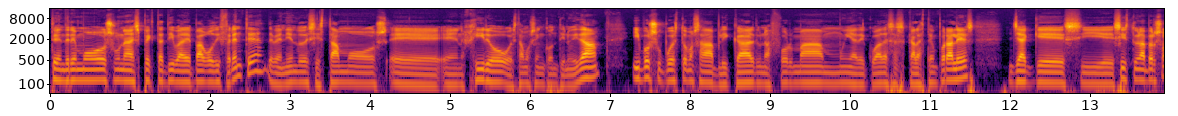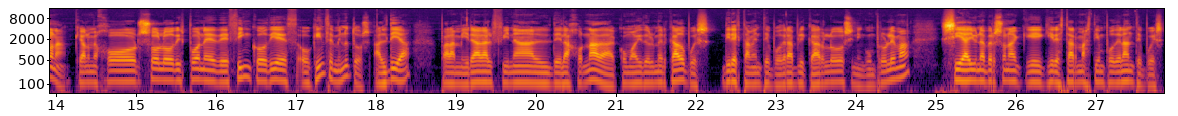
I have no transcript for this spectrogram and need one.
Tendremos una expectativa de pago diferente, dependiendo de si estamos eh, en giro o estamos en continuidad. Y por supuesto vamos a aplicar de una forma muy adecuada esas escalas temporales, ya que si existe una persona que a lo mejor solo dispone de 5, 10 o 15 minutos al día, para mirar al final de la jornada cómo ha ido el mercado, pues directamente podrá aplicarlo sin ningún problema. Si hay una persona que quiere estar más tiempo delante, pues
